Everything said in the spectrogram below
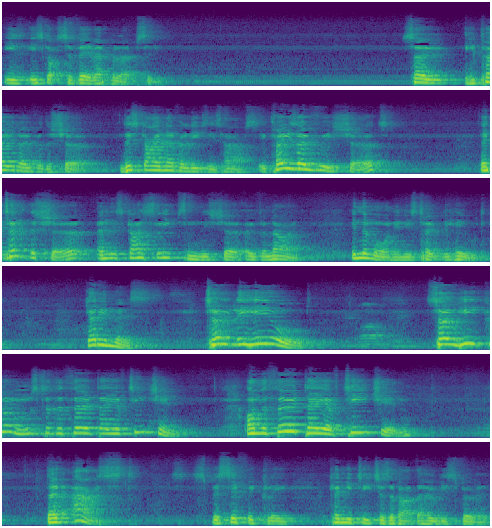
he's he's got severe epilepsy. So he prayed over the shirt. This guy never leaves his house. He prays over his shirt." They take the shirt, and this guy sleeps in this shirt overnight. In the morning, he's totally healed. Getting this? Totally healed. So he comes to the third day of teaching. On the third day of teaching, they've asked specifically, Can you teach us about the Holy Spirit?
